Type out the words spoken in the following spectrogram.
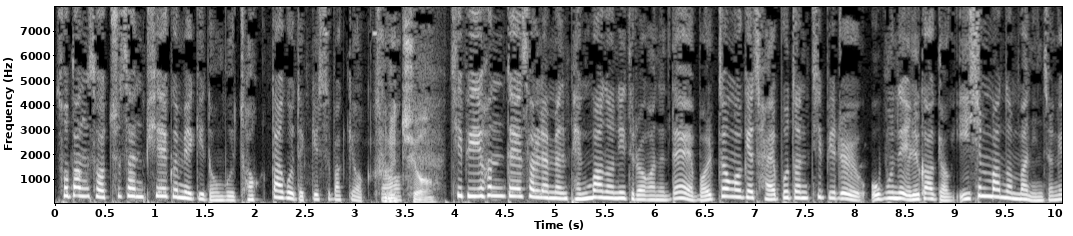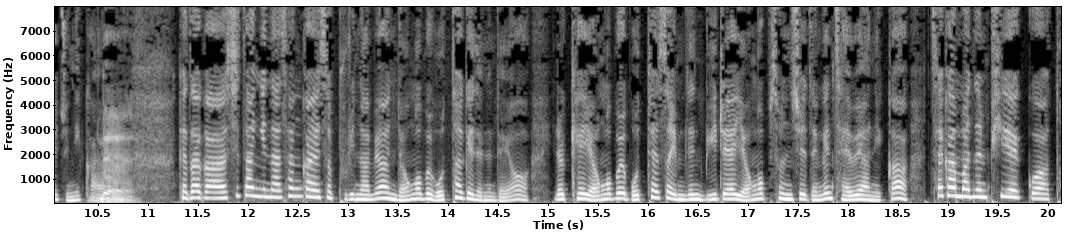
소방서 추산 피해 금액이 너무 적다고 느낄 수밖에 없죠. 그렇죠. TV 한 대 살려면 100만 원이 들어가는데 멀쩡하게 잘 보던 TV를 5분의 1 가격 20만 원만 인정해 주니까요. 네. 게다가 시장이나 상가에서 불이 나면 영업을 못하게 되는데요. 이렇게 영업을 못해서 입는 미래 영업 손실 등은 제외하니까 체감하는 피해액과 더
